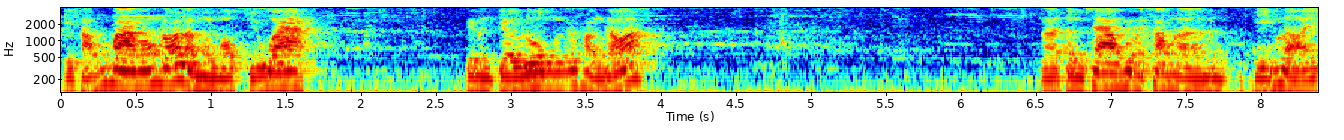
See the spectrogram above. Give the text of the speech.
thì tổng ba món đó là 11 triệu 3 thì mình trừ luôn cái phần đó. Là tuần sau khi mà xong là mình chuyển lại.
